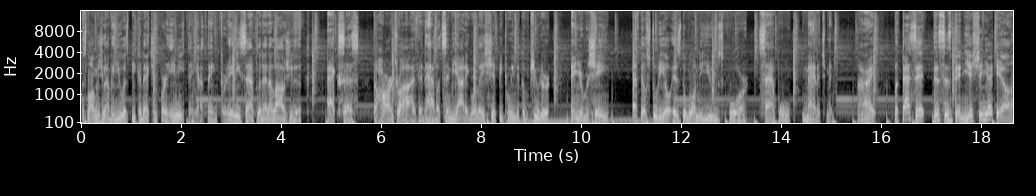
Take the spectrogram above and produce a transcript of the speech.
As long as you have a USB connection for anything, I think, for any sampler that allows you to access the hard drive and have a symbiotic relationship between the computer and your machine, FL Studio is the one to use for sample management. All right. But that's it. This has been Yish your ear,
